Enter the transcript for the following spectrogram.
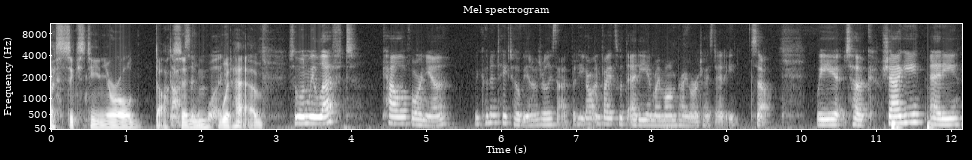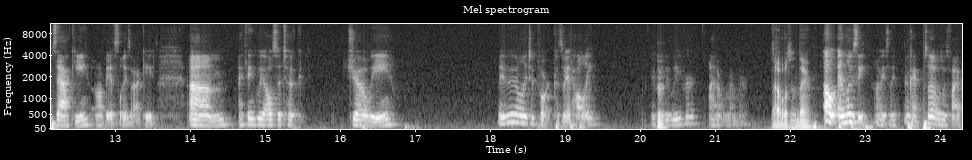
a 16 year old dachshund Dachshund would. would. have. So when we left California, we couldn't take Toby, and I was really sad. But he got in fights with Eddie, and my mom prioritized Eddie. So we took Shaggy, Eddie, Zachy, obviously Zachy. Um, I think we also took Joey. Maybe we only took four because we had Holly. Or did we leave her? I don't remember. I wasn't there. Oh, and Lucy, obviously. Okay, so that was five.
